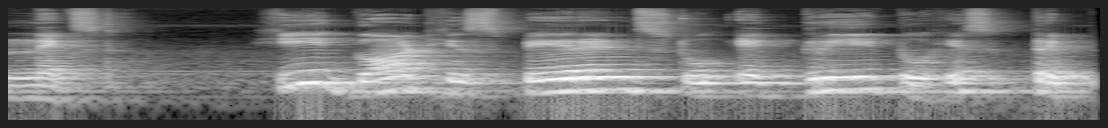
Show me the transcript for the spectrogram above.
Next he got his parents to agree to his trip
